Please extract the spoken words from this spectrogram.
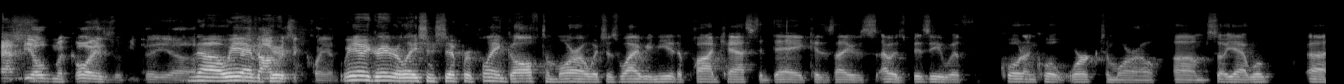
Hatfield McCoys with the. Uh, no, we have a good, clan. We have a great relationship. We're playing golf tomorrow, which is why we needed a podcast today because I was I was busy with quote unquote work tomorrow. Um, so yeah, we'll. Uh,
